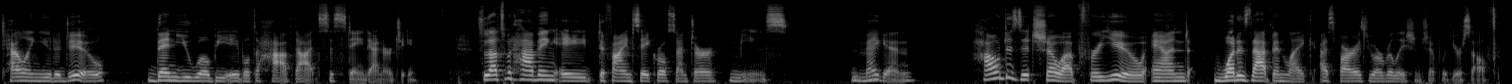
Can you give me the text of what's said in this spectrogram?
telling you to do, then you will be able to have that sustained energy. So that's what having a defined sacral center means. Megan, how does it show up for you and what has that been like as far as your relationship with yourself?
